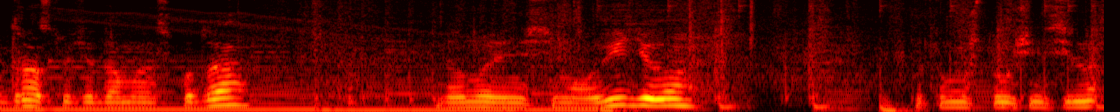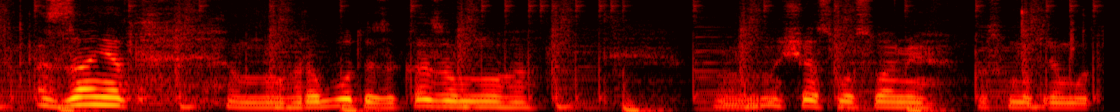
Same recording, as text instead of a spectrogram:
здравствуйте, дамы и господа. Давно я не снимал видео, потому что очень сильно занят. Много работы, заказов много. Ну, сейчас мы с вами посмотрим вот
